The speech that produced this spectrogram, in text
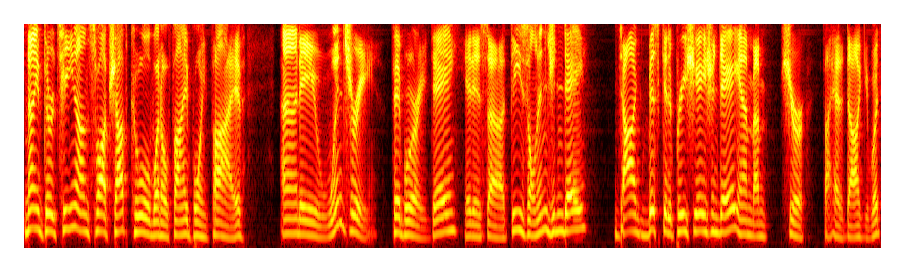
913 on Swap Shop, Cool 105.5. And a wintry February day. It is uh, Diesel Engine Day, Dog Biscuit Appreciation Day. I'm, I'm sure if I had a dog, you would.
